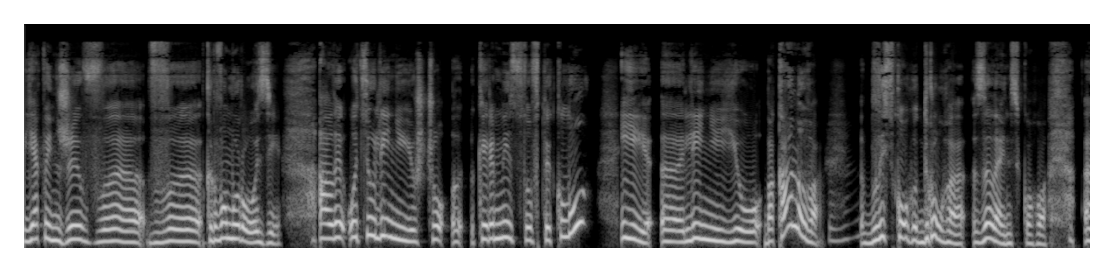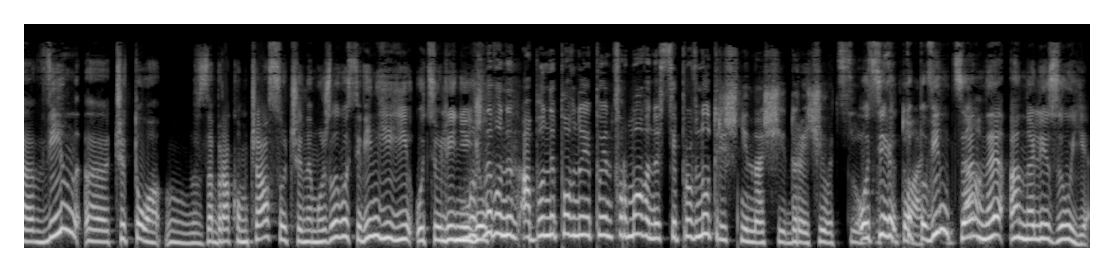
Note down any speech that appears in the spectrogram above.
як він жив в Кривому Розі. Але оцю лінію, що керівництво втекло, і е, лінію Баканова, близького друга Зеленського, е, він е, чи то за браком часу, чи неможливості, він її оцю лінію можливо не або неповної поінформованості про внутрішні наші, до речі, оці, оці ситуації. тобто він це а. не аналізує.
